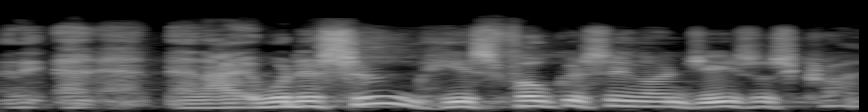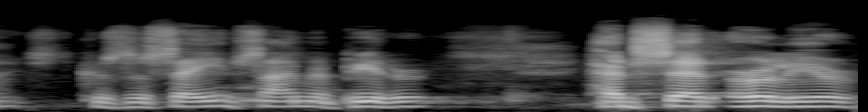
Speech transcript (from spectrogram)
And, and, and I would assume he's focusing on Jesus Christ because the same Simon Peter had said earlier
